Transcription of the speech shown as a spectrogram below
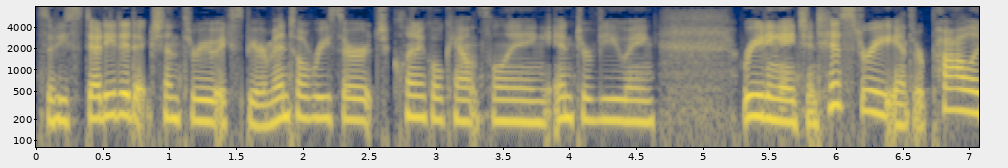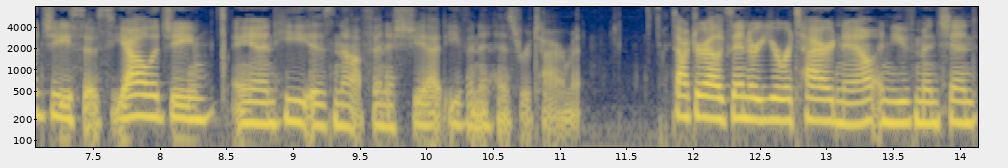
So he studied addiction through experimental research, clinical counseling, interviewing, reading ancient history, anthropology, sociology, and he is not finished yet, even in his retirement. Dr. Alexander, you're retired now, and you've mentioned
